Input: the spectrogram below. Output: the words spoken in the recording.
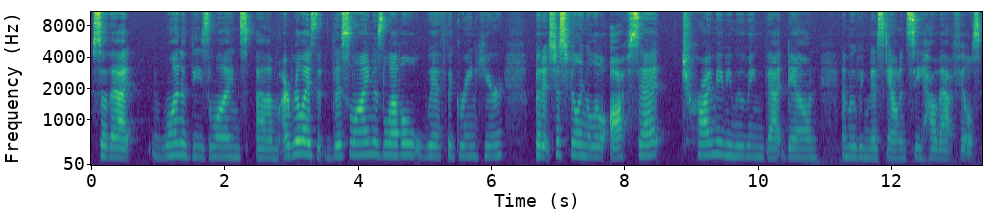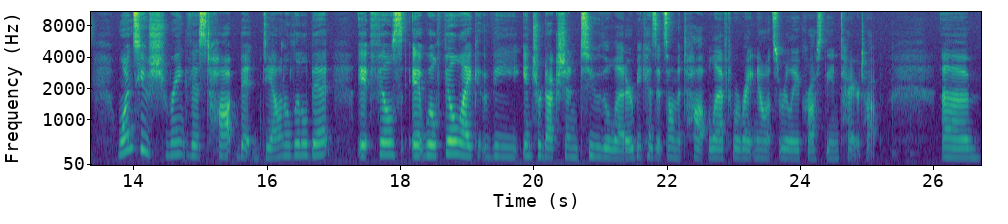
so that one of these lines, um, I realize that this line is level with the green here, but it's just feeling a little offset. Try maybe moving that down and moving this down and see how that feels. Once you shrink this top bit down a little bit, it feels it will feel like the introduction to the letter because it's on the top left where right now it's really across the entire top. Um,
